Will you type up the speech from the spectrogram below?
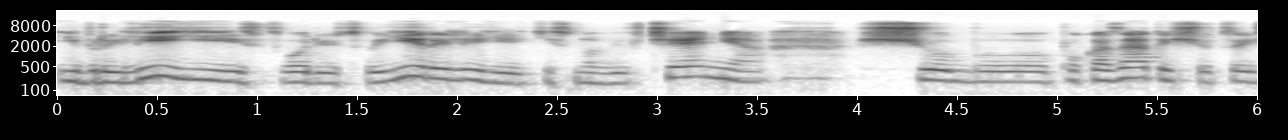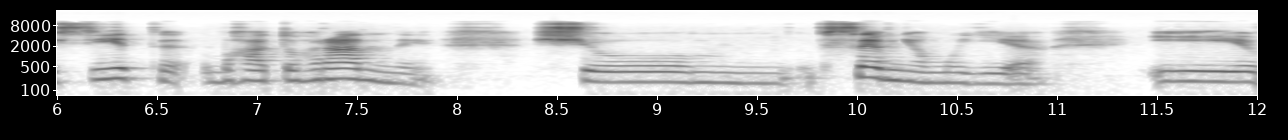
і в релігії, створюють свої релігії, якісь нові вчення, щоб показати, що цей світ багатогранний, що все в ньому є. І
